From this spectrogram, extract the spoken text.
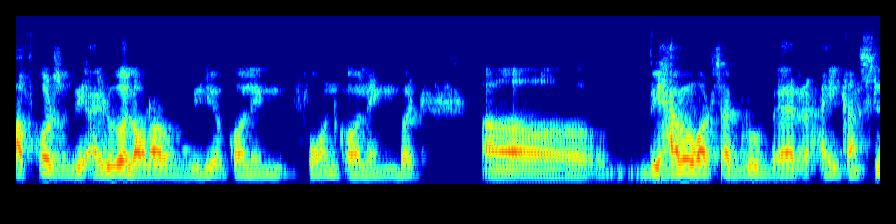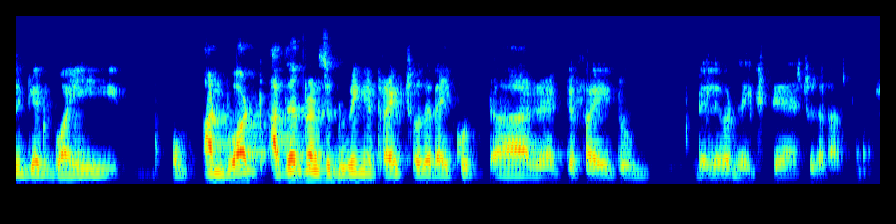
of course, we, I do a lot of video calling, phone calling, but uh, we have a WhatsApp group where I constantly get why and what other brands are doing it right, so that I could uh, rectify to deliver the experience to the customers.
